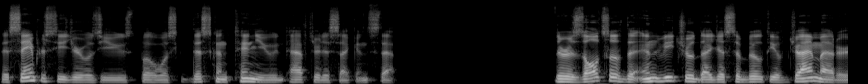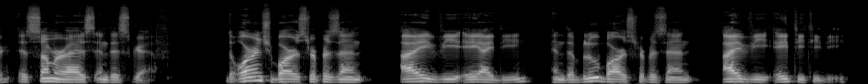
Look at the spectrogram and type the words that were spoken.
the same procedure was used but was discontinued after the second step. The results of the in vitro digestibility of dry matter is summarized in this graph. The orange bars represent IVAID and the blue bars represent IVATTD.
